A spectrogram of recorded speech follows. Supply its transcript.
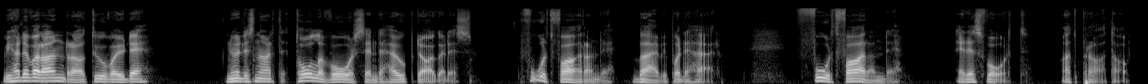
Vi hade varandra och tur var ju det. Nu är det snart tolv år sedan det här uppdagades. Fortfarande bär vi på det här. Fortfarande är det svårt att prata om.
